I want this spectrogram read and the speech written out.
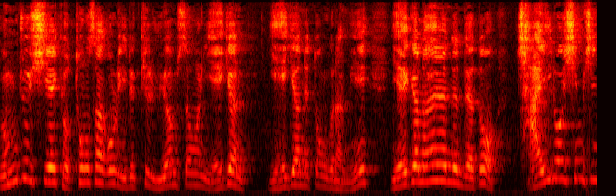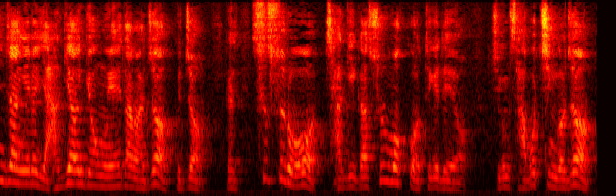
음주 시에 교통사고를 일으킬 위험성을 예견, 예견의 동그라미, 예견하였는데도 자의로 심신장애를 야기한 경우에 해당하죠. 그죠? 그러니까 스스로 자기가 술 먹고 어떻게 돼요? 지금 사고 친 거죠.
